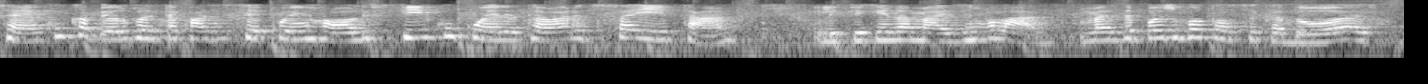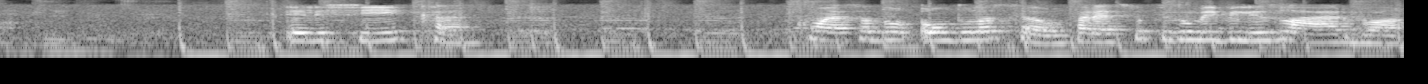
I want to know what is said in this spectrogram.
seco o cabelo quando ele tá quase seco, eu enrolo e fico com ele até a hora de sair, tá? Ele fica ainda mais enrolado. Mas depois de botar o secador, ele fica com essa ondulação. Parece que eu fiz um babyliss largo, ó.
